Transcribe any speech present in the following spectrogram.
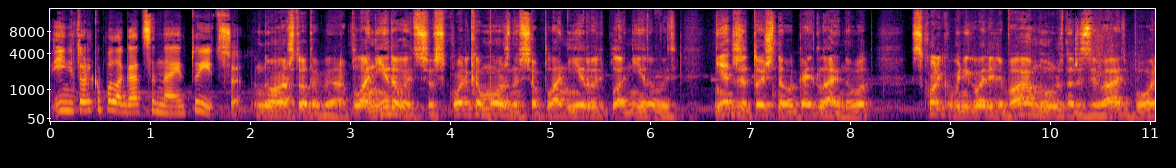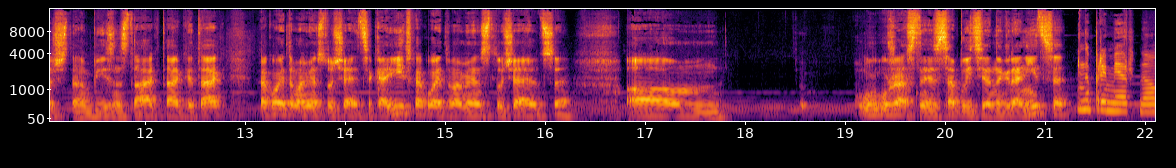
И не только полагаться на интуицию. Ну а что тогда? Планировать все? Сколько можно все планировать, планировать? Нет же точного гайдлайна. Вот сколько бы ни говорили, вам нужно развивать больше там бизнес так, так и так. В какой-то момент случается ковид, в какой-то момент случаются эм, ужасные события на границе. Например, да.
